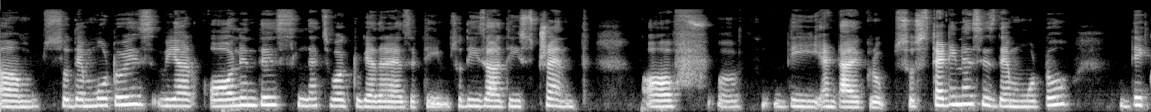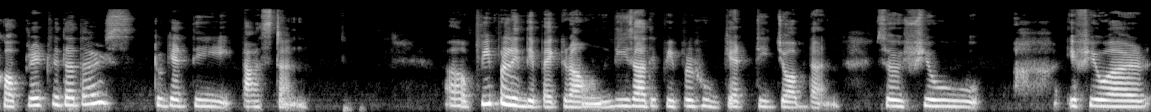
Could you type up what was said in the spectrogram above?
Um, so their motto is we are all in this, let's work together as a team. So these are the strength of uh, the entire group. So steadiness is their motto. They cooperate with others to get the task done. Uh, people in the background, these are the people who get the job done. So if you if you are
